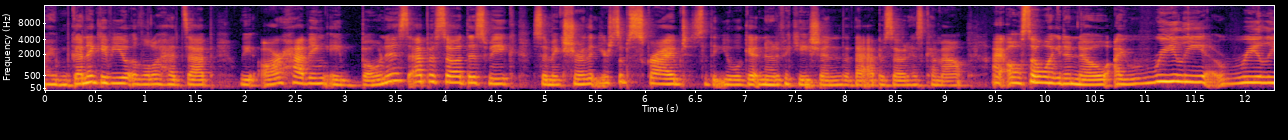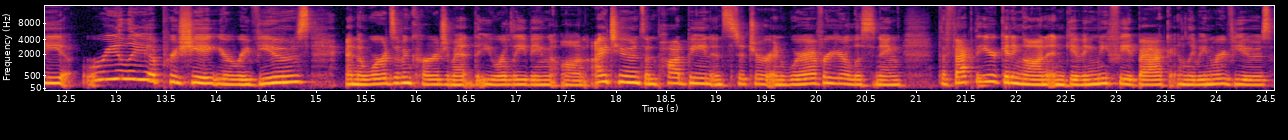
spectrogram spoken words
I'm going to give you a little heads up. We are having a bonus episode this week, so make sure that you're subscribed so that you will get notification that that episode has come out. I also want you to know I really, really, really appreciate your reviews and the words of encouragement that you are leaving on iTunes and Podbean and Stitcher and wherever you're listening. The fact that you're getting on and giving me feedback and leaving reviews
